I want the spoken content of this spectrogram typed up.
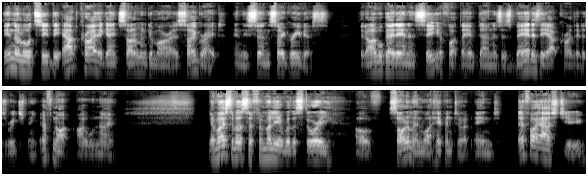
Then the Lord said, The outcry against Sodom and Gomorrah is so great, and their sin so grievous, that I will go down and see if what they have done is as bad as the outcry that has reached me. If not, I will know. Now, most of us are familiar with the story of Sodom and what happened to it. And if I asked you,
